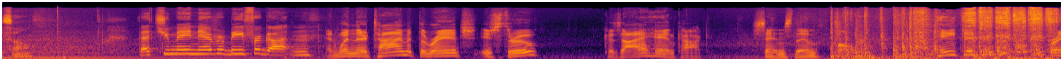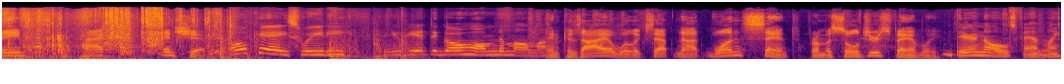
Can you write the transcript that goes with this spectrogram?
So, that you may never be forgotten. And when their time at the ranch is through, Kaziah Hancock sends them home. Painted, framed, packed, and shipped. Okay, sweetie, you get to go home to Mama. And Kaziah will accept not one cent from a soldier's family. Dear Knowles family,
